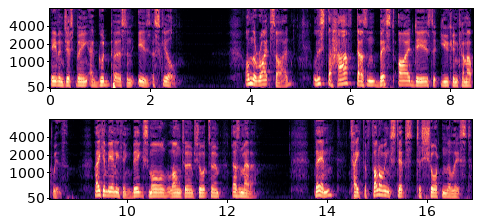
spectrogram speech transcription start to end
Even just being a good person is a skill. On the right side, list the half dozen best ideas that you can come up with. They can be anything big, small, long term, short term, doesn't matter. Then take the following steps to shorten the list.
